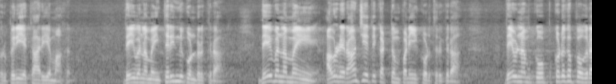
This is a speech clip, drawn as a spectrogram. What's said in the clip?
ஒரு பெரிய காரியமாக தெய்வன் நம்மை தெரிந்து கொண்டிருக்கிறார். தேவன் நம்மை அவருடைய ராஜ்யத்தை கட்டும் பணியை கொடுத்திருக்கிறார். தேவன் நமக்கு கொடுக்க போகிற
